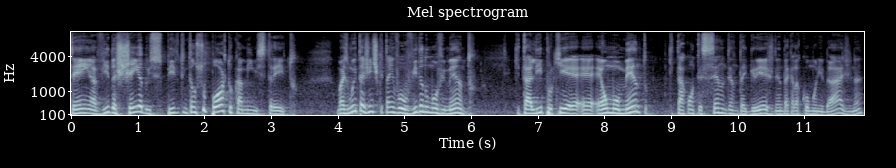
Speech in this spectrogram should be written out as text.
tem a vida cheia do Espírito, então suporta o caminho estreito. Mas muita gente que está envolvida no movimento, que está ali porque é, é- é um momento que está acontecendo dentro da igreja, dentro daquela comunidade, né?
